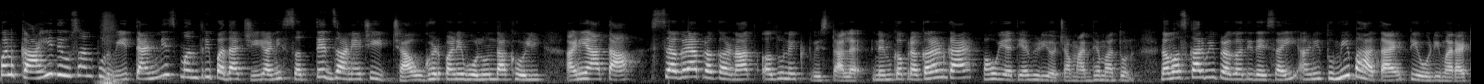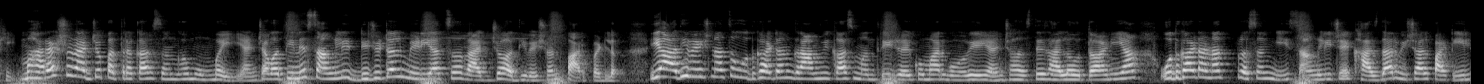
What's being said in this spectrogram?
पण काही दिवसांपूर्वी त्यांनीच मंत्रिपदाची आणि सत्तेत जाण्याची इच्छा उघडपणे बोलून दाखवली. आणि आता सगळ्या प्रकरणात अजून एक ट्विस्ट आलाय. नेमकं प्रकरण काय? पाहूयात या व्हिडिओच्या माध्यमातून. नमस्कार मी प्रगती देसाई आणि तुम्ही पाहताय टीओडी मराठी. महाराष्ट्र राज्य पत्रकार संघ मुंबई यांच्या वतीने सांगली डिजिटल मीडियाचं राज्य अधिवेशन पार पडलं. या अधिवेशनाचं उद्घाटन ग्रामविकास मंत्री जयकुमार गोरे यांच्या हस्ते झालं होतं आणि या उद्घाटनात प्रसंगी सांगलीचे खासदार विशाल पाटील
